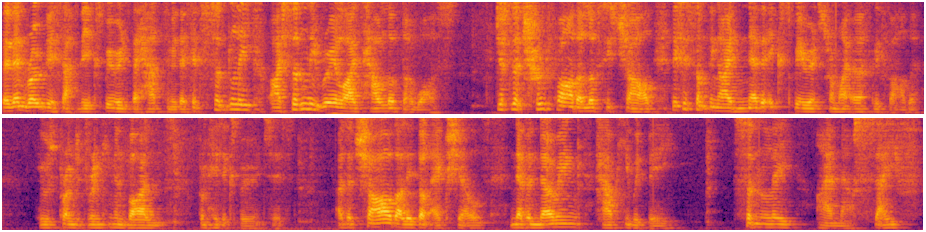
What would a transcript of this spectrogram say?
they then wrote this after the experience they had to me. They said, Suddenly, I suddenly realized how loved I was. Just as a true father loves his child, this is something I had never experienced from my earthly father, who was prone to drinking and violence from his experiences. As a child, I lived on eggshells, never knowing how he would be. Suddenly, I am now safe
